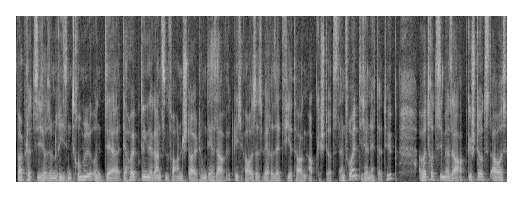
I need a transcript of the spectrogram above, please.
war plötzlich so ein Riesentrummel und der, der Häuptling der ganzen Veranstaltung, der sah wirklich aus, als wäre er seit vier Tagen abgestürzt. Ein freundlicher, netter Typ, aber trotzdem, er sah abgestürzt aus.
